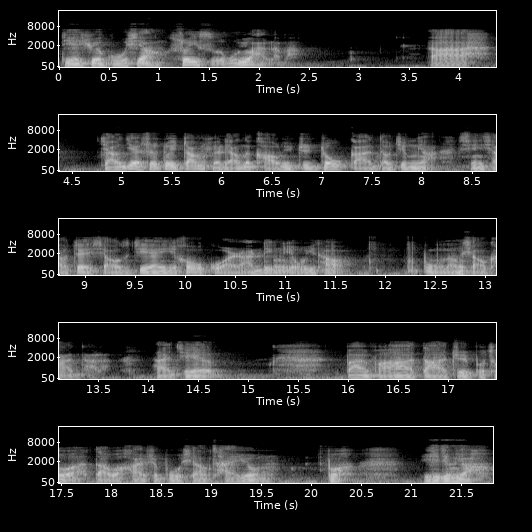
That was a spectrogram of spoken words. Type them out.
喋血故乡，虽死无怨了吗？啊！蒋介石对张学良的考虑之周感到惊讶，心想：这小子戒严以后果然另有一套，不能小看他了。汉卿，办法大致不错，但我还是不想采用。不，一定要！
